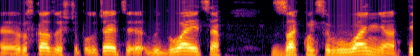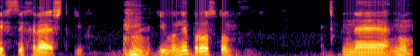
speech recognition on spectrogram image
е, розказує, що виходить, відбувається законсервування тих всіх рештків. І вони просто не, ну,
